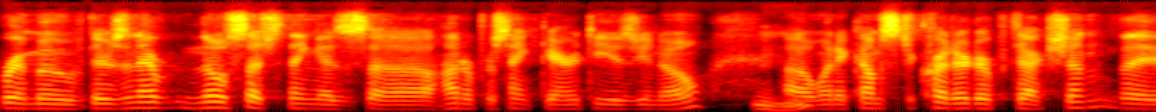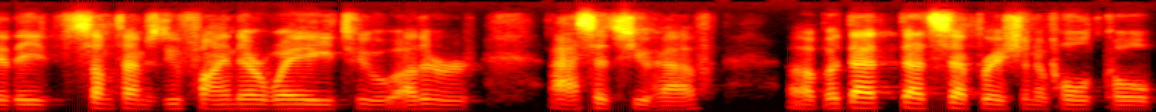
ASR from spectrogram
removed. There's never, no such thing as a 100% guarantee, as you know. Mhm. Uh, when it comes to creditor protection, they, they sometimes do find their way to other assets you have. Uh, but that that separation of holdco,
